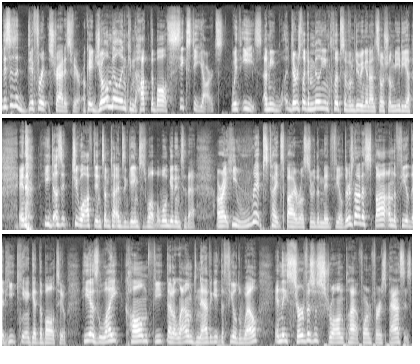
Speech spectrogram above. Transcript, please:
this is a different stratosphere. Okay. Joe Milton can huck the ball 60 yards with ease. I mean, there's like a million clips of him doing it on social media. And he does it too often sometimes in games as well, but we'll get into that. All right, he rips tight spirals through the midfield. There's not a spot on the field that he can't get the ball to. He has light, calm feet that allow him to navigate the field well, and they serve as a strong platform for his passes.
